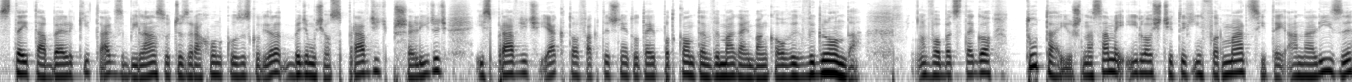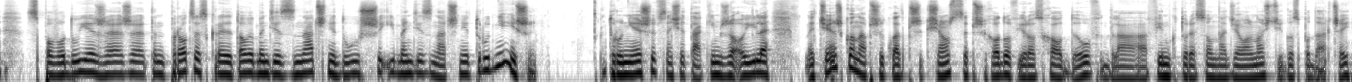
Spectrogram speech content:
z tej tabelki, tak, z bilansu czy z rachunku zysków, będzie musiał sprawdzić, przeliczyć i sprawdzić, jak to faktycznie tutaj pod kątem wymagań bankowych wygląda. Wobec tego tutaj już na samej ilości tych informacji, tej analizy spowoduje, że, że ten proces kredytowy będzie znacznie dłuższy i będzie znacznie trudniejszy trudniejszy w sensie takim, że o ile ciężko na przykład przy książce przychodów i rozchodów dla firm, które są na działalności gospodarczej,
